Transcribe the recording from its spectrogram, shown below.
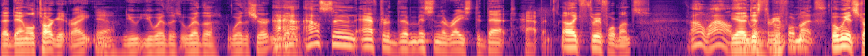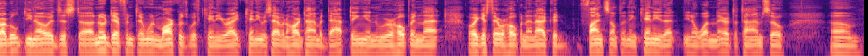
that damn old Target, right? Yeah. And you you wear the wear the wear the shirt. And How, gotta, how soon after the missing the race did that happen? uh, like three or four months. Oh wow! Yeah, so just went three or four months. But we had struggled, you know. It just uh, no different than when Marc was with Kenny, right? Kenny was having a hard time adapting, and we were hoping that, or I guess they were hoping that I could find something in Kenny that you know wasn't there at the time. So, um,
